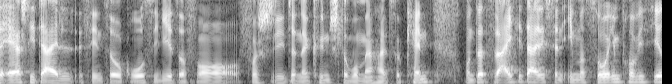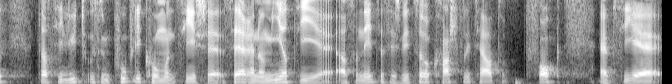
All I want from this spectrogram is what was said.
Der erste Teil sind so große Lieder von verschiedenen Künstlern, die man halt so kennt. Und der zweite Teil ist dann immer so improvisiert, dass sie Leute aus dem Publikum, und sie ist eine sehr renommierte, äh, also nicht, das ist nicht so Kasperli-Theater, fragt, ob sie ein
